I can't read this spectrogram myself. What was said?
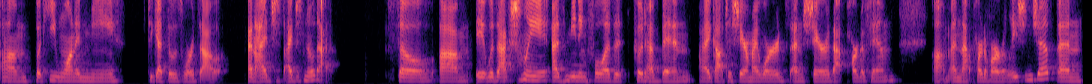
Um, but he wanted me to get those words out. And I just, I just know that. So um, it was actually as meaningful as it could have been. I got to share my words and share that part of him um, and that part of our relationship. And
